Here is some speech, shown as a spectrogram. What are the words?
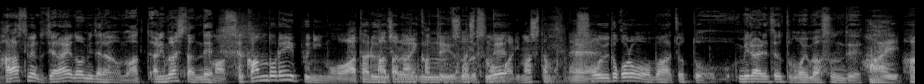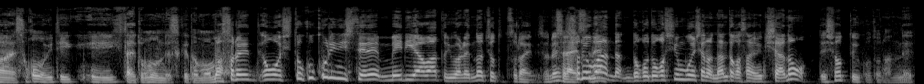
ハラスメントじゃないの？みたいなのもありましたんで、まあ、セカンドレイプにも当たるんじゃないかというような質問もありましたもんね、ね、そういうところもまあちょっと見られてると思いますんで、はい。はい、そこも見ていきたいと思うんですけども、まあ、それを一括りにしてねメディアはと言われるのはちょっと辛いんですよね、ね、それはどこどこ新聞社のなんとかさん記者のでしょということなんで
